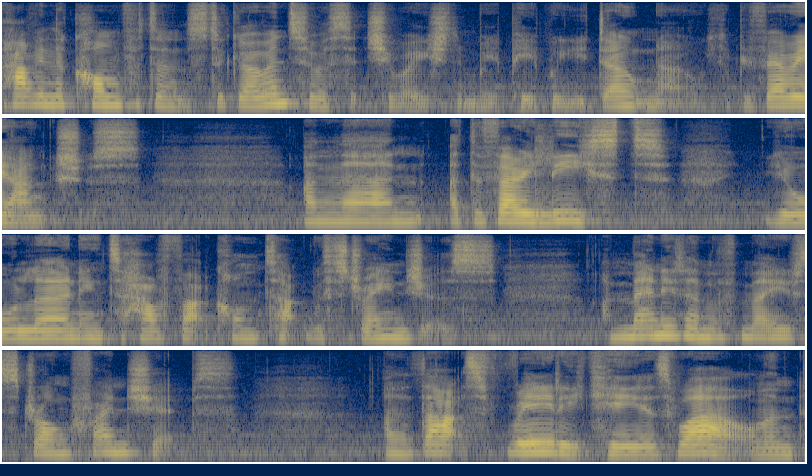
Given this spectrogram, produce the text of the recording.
having the confidence to go into a situation with people you don't know. You could be very anxious. And then at the very least, you're learning to have that contact with strangers. And many of them have made strong friendships. And that's really key as well. And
